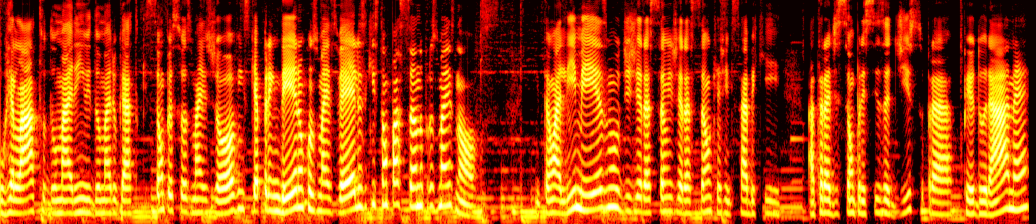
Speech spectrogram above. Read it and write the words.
o relato do Marinho e do Mário Gato, que são pessoas mais jovens, que aprenderam com os mais velhos e que estão passando para os mais novos. Então, ali mesmo, de geração em geração, que a gente sabe que a tradição precisa disso para perdurar, né?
